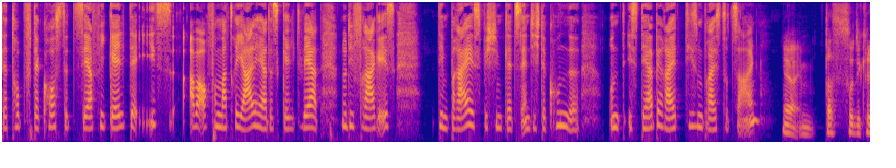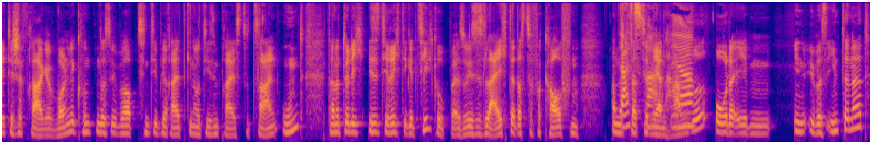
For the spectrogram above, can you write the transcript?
der Topf, der kostet sehr viel Geld, der ist aber auch vom Material her das Geld wert. Nur die Frage ist, den Preis bestimmt letztendlich der Kunde. Und ist der bereit, diesen Preis zu zahlen? Ja, das ist so die kritische Frage. Wollen die Kunden das überhaupt? Sind die bereit, genau diesen Preis zu zahlen? Und dann natürlich, ist es die richtige Zielgruppe? Also ist es leichter, das zu verkaufen an den stationären war, Handel ja. oder eben in, übers Internet?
